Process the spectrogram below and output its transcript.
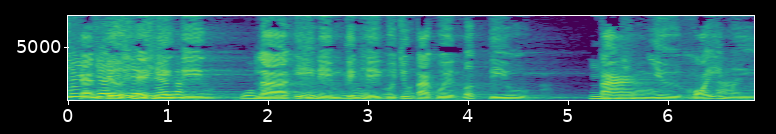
Cảnh giới hệ hiện tiền Là ý niệm kính hỷ của chúng ta quên mất tiêu Tan như khói mây.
